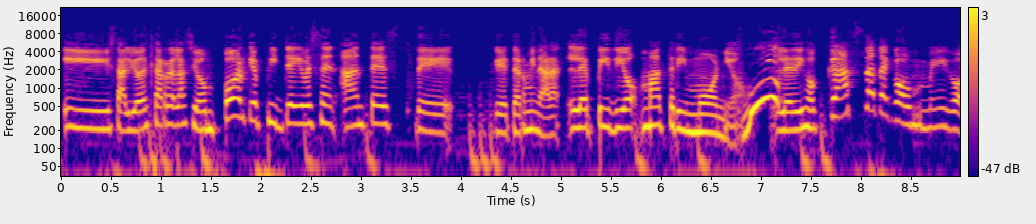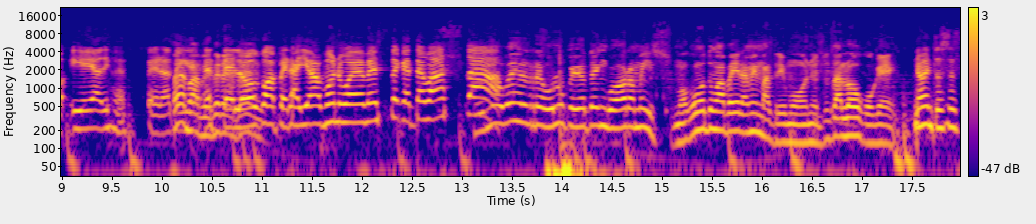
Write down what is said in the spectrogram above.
y salió de esta relación porque Pete Davidson antes de que terminaran le pidió matrimonio. Le dijo, cásate conmigo. Y ella dijo, espérate, Ay, papi, este espera, espera. loco, apenas llevamos nueve meses, ¿qué te Tú basta? no ves el revolú que yo tengo ahora mismo. ¿Cómo tú me vas a pedir a mi matrimonio? ¿Tú estás loco o qué? No, entonces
